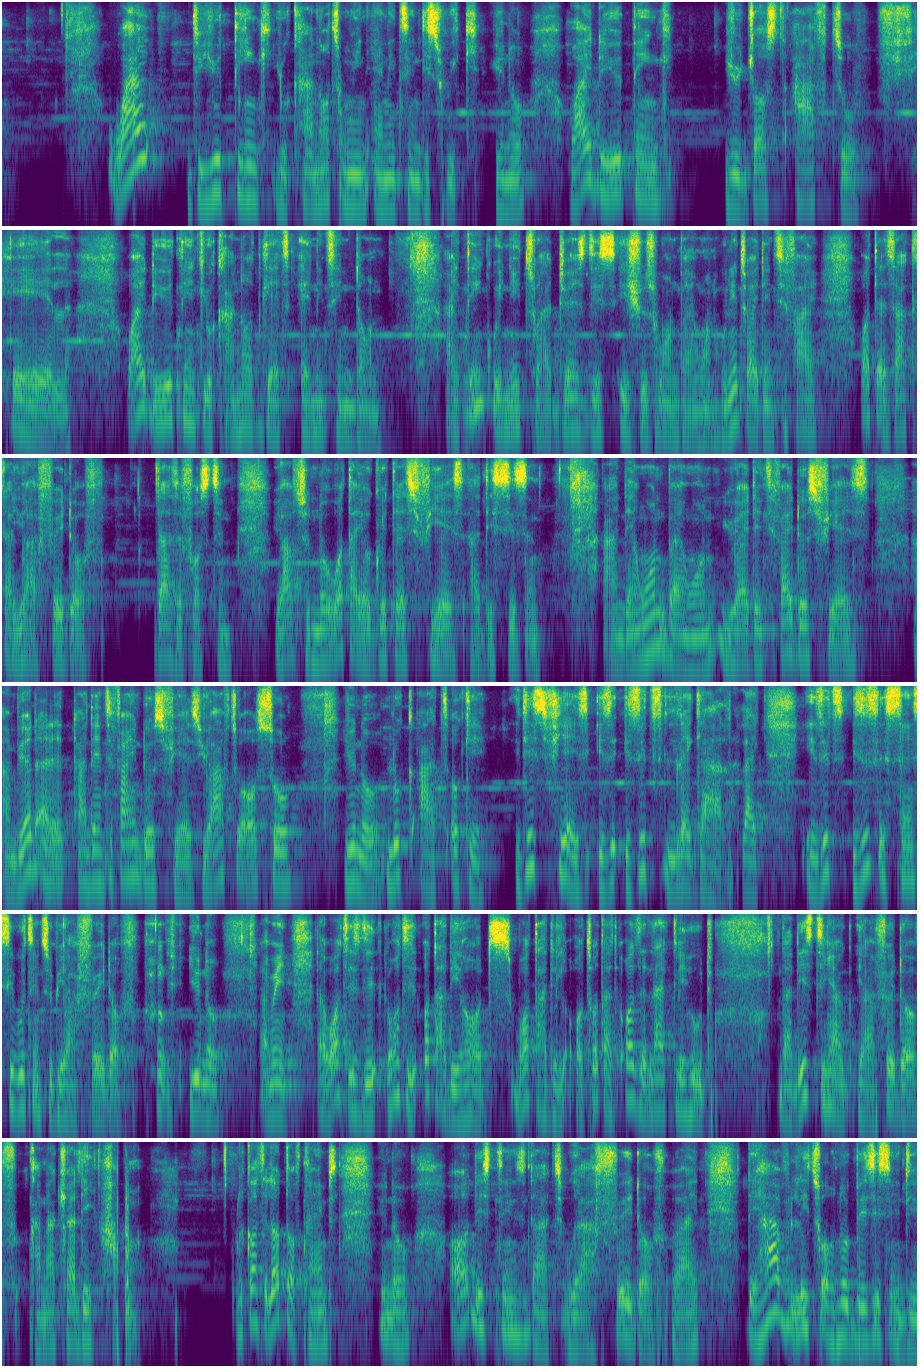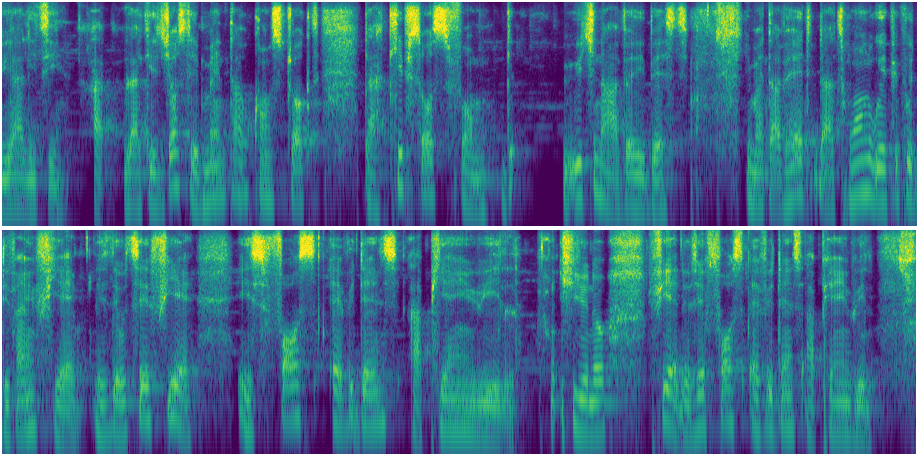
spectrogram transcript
Why do you think you cannot win anything this week? You know, why do you think you just have to fail? Why do you think you cannot get anything done? I think we need to address these issues one by one. We need to identify what exactly are you afraid of that's the first thing. You have to know what are your greatest fears at this season. And then one by one, you identify those fears. And beyond identifying those fears, you have to also, you know, look at okay, this fear is is it, is it legal like is it is this a sensible thing to be afraid of you know i mean that what is the what is what are the odds what are the odds what are what's the likelihood that this thing you're, you're afraid of can actually happen because a lot of times you know all these things that we are afraid of right they have little or no basis in the reality. Uh, like it's just a mental construct that keeps us from reaching our very best. You might have heard that one way people define fear is they would say fear is false evidence appearing real. You know fear they say false evidence appearing real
